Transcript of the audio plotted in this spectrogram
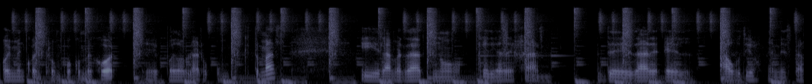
hoy me encuentro un poco mejor, eh, puedo hablar un poquito más y la verdad no quería dejar de dar el audio en esta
